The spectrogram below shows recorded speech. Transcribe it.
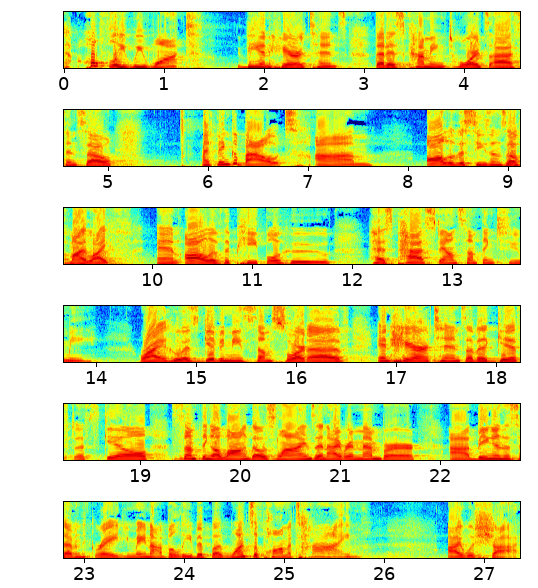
hopefully, we want the inheritance that is coming towards us. And so I think about um, all of the seasons of my life and all of the people who has passed down something to me right? Who has given me some sort of inheritance of a gift, a skill, something along those lines. And I remember uh, being in the seventh grade, you may not believe it, but once upon a time, I was shy.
